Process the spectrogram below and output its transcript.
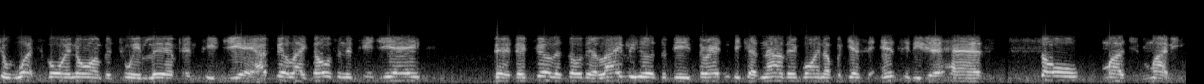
to what's going on between LIV and PGA. I feel like those in the PGA, they, they feel as though their livelihoods are being threatened because now they're going up against an entity that has so much money.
